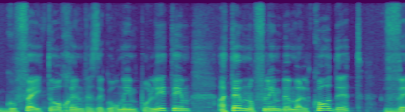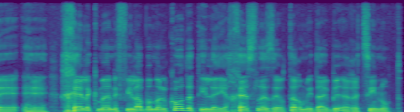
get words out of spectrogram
גופי תוכן וזה גורמים פוליטיים. אתם נופלים במלכודת, וחלק מהנפילה במלכודת היא לייחס לזה יותר מדי רצינות.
